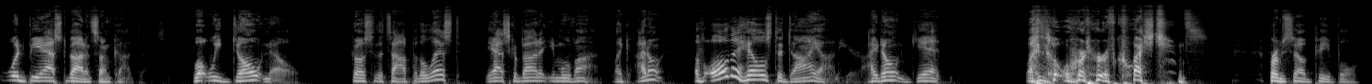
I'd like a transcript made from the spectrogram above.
would be asked about in some context. What we don't know goes to the top of the list. You ask about it, you move on. Like, I don't, of all the hills to die on here, I don't get why the order of questions from some people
